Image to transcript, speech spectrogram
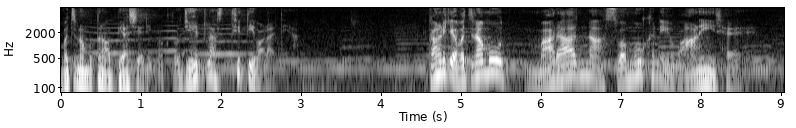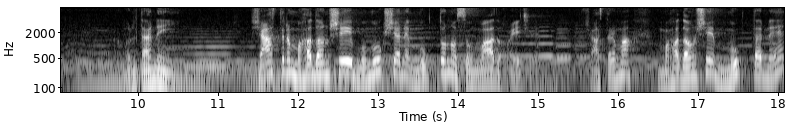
વચનામૃતના અભ્યાસી હરિભક્તો જેટલા સ્થિતિવાળા થયા. કારણ કે વચનામૃત મહારાજના સ્વમુખની વાણી છે. ભૂલતા નહીં. શાસ્ત્ર મહદઅંશે મુમુક્ષ અને મુક્તનો સંવાદ હોય છે. શાસ્ત્રમાં મહદઅંશે મુક્ત અને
